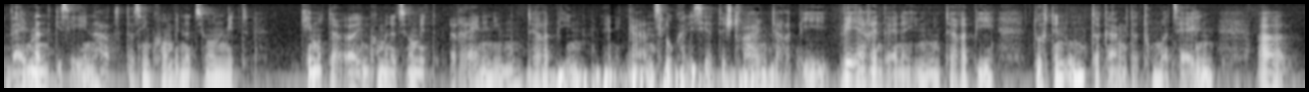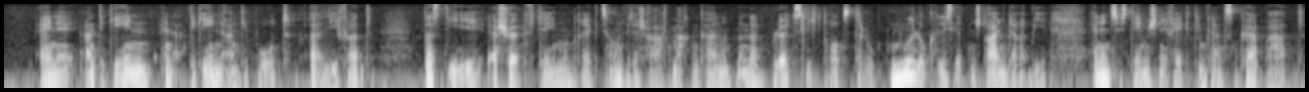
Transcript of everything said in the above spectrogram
weil man gesehen hat, dass in Kombination mit äh, in Kombination mit reinen Immuntherapien eine ganz lokalisierte Strahlentherapie während einer Immuntherapie durch den Untergang der Tumorzellen äh, eine Antigen, ein Antigenangebot äh, liefert, das die erschöpfte Immunreaktion wieder scharf machen kann und man dann plötzlich trotz der nur lokalisierten Strahlentherapie einen systemischen Effekt im ganzen Körper hat.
